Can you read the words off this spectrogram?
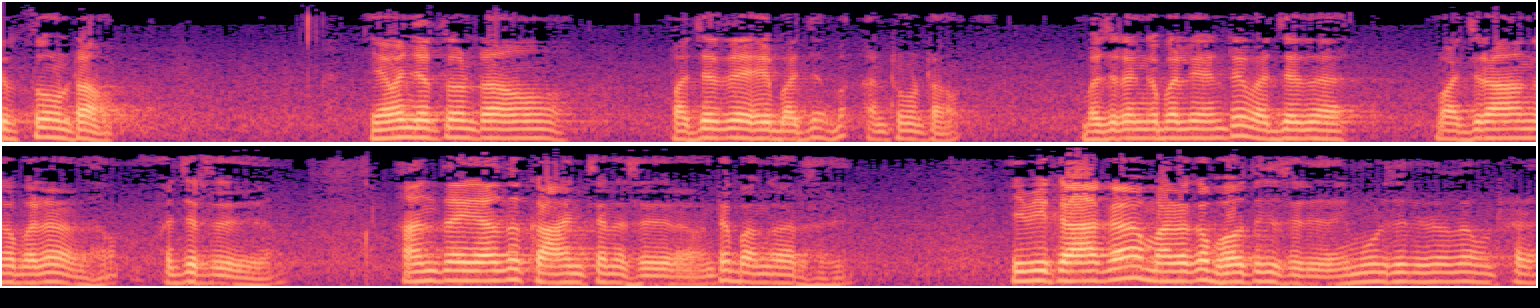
చెప్తూ ఉంటాం. ఏమని చెప్తూ ఉంటాం? వజ్రదేహి భజ అంటూ ఉంటాం. బజరంగ బలి అంటే వజ్ర వజ్రాంగ బలి అని అర్థం. వజ్ర శరీరం. అంతేకాదు కాంచన శరీరం అంటే బంగారు శరీరం. ఇవి కాక మరొక భౌతిక శరీరం. ఈ మూడు శరీరాల్లో ఉంటాడు.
